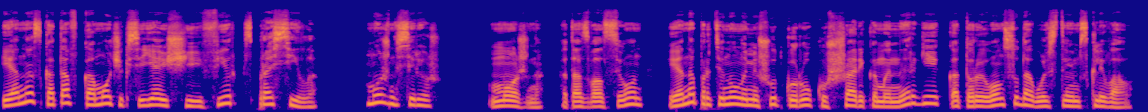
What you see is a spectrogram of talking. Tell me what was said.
и она, скотав комочек сияющий эфир, спросила. «Можно, Сереж?» «Можно», — отозвался он, и она протянула Мишутку руку с шариком энергии, который он с удовольствием склевал.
